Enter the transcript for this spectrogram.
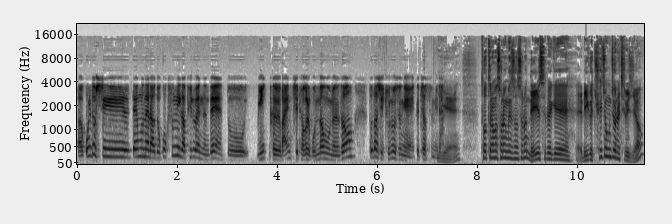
어, 골득실 때문에라도 꼭 승리가 필요했는데 또 그 마인츠 벽을 못 넘으면서 또다시 준우승에 그쳤습니다. 예. 토트넘 손흥민 선수는 내일 새벽에 리그 최종전을 치르죠.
